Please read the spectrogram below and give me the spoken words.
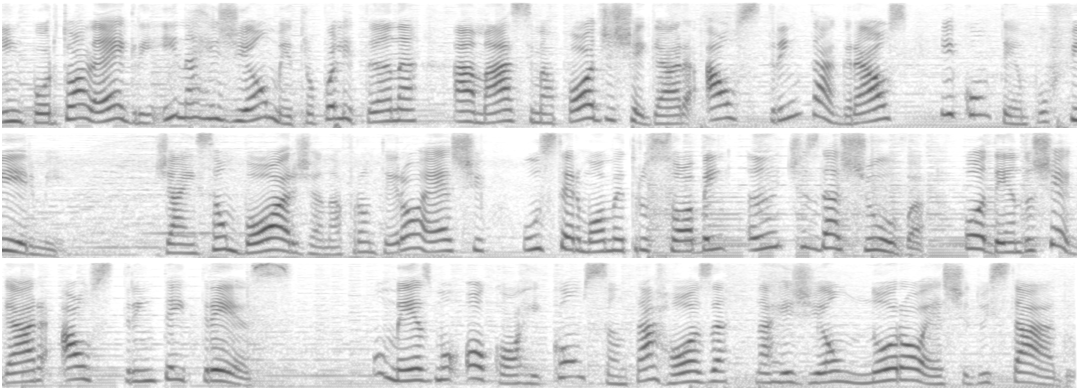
Em Porto Alegre e na região metropolitana, a máxima pode chegar aos 30 graus e com tempo firme. Já em São Borja, na fronteira oeste, os termômetros sobem antes da chuva, podendo chegar aos 33. O mesmo ocorre com Santa Rosa, na região noroeste do estado.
